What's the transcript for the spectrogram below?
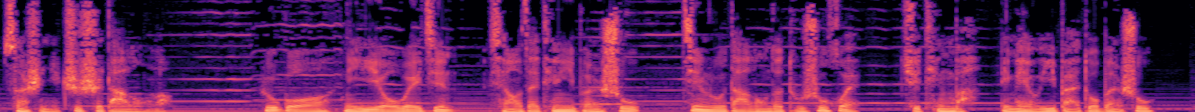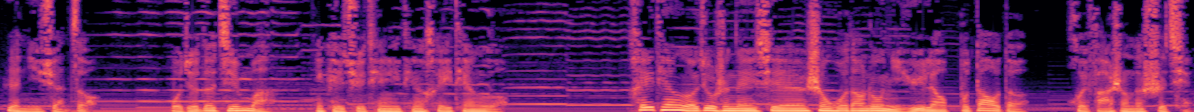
算是你支持大龙了。如果你意犹未尽，想要再听一本书，进入大龙的读书会去听吧，里面有一百多本书任你选择。我觉得今晚你可以去听一听《黑天鹅》。黑天鹅就是那些生活当中你预料不到的会发生的事情。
